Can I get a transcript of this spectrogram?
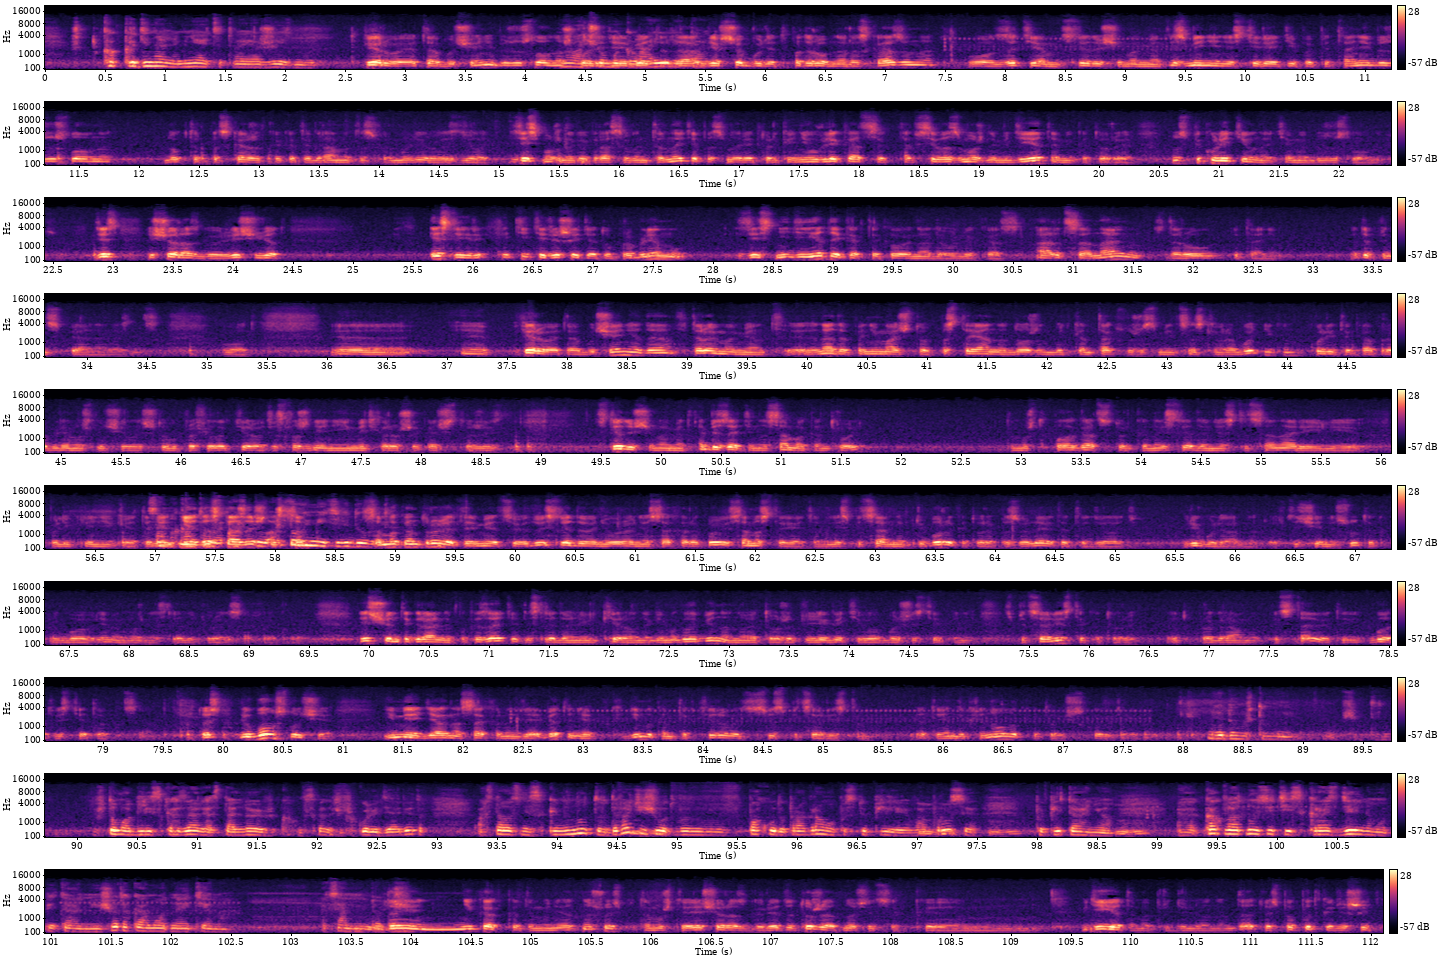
как кардинально меняется твоя жизнь? Первое – это обучение, безусловно, в ну, школе диабета, говорили, да, да. где все будет подробно рассказано. Вот. Затем, следующий момент – изменение стереотипа питания, безусловно. Доктор подскажет, как это грамотно сформулировать, сделать. Здесь можно как раз и в интернете посмотреть, только не увлекаться так всевозможными диетами, которые, ну, спекулятивная тема, безусловно. Здесь, еще раз говорю, речь идет если хотите решить эту проблему, здесь не диетой как таковой надо увлекаться, а рациональным, здоровым питанием. Это принципиальная разница. Вот. Э, э, первое это обучение, да. Второй момент. Э, надо понимать, что постоянно должен быть контакт уже с медицинским работником, коли такая проблема случилась, чтобы профилактировать осложнения и иметь хорошее качество жизни. Следующий момент. Обязательно самоконтроль потому что полагаться только на исследования в стационаре или в поликлинике это недостаточно. А что, а что вы имеете в виду? Самоконтроль это имеется в виду исследование уровня сахара крови самостоятельно. Есть специальные приборы, которые позволяют это делать регулярно, то есть в течение суток в любое время можно исследовать уровень сахара крови. Есть еще интегральный показатель исследования гликированного гемоглобина, но это уже прерогатива в большей степени специалисты, которые эту программу представят и будут вести этого пациента. То есть в любом случае имея диагноз сахарного диабета, необходимо контактировать с специалистом. Это эндокринолог, это участковый терапевт. Ну, я думаю, что мы, в общем-то, что могли сказали, остальное, как вы сказали, в школе диабетов. Осталось несколько минут. Давайте еще вот вы, по ходу программы поступили вопросы -huh. по питанию. -huh. Как вы относитесь к раздельному питанию? Еще такая модная тема. Александр Анатольевич. Да я никак к этому не отношусь, потому что я еще раз говорю, это тоже относится к к диетам определенным, да, то есть попытка решить,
